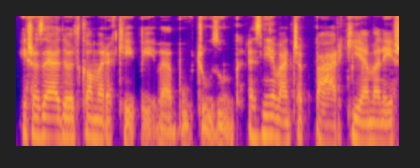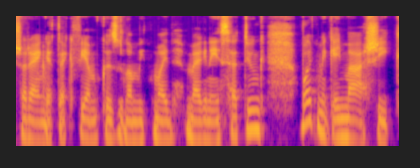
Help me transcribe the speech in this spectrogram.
és az eldölt kamera képével búcsúzunk. Ez nyilván csak pár kiemelés a rengeteg film közül, amit majd megnézhetünk, vagy még egy másik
